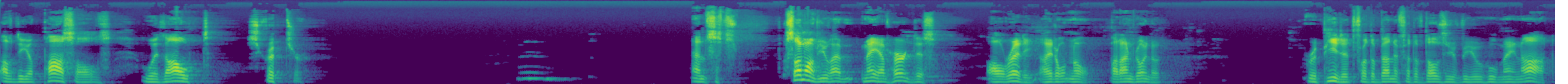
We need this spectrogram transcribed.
of the apostles without Scripture. And some of you have, may have heard this already, I don't know, but I'm going to repeat it for the benefit of those of you who may not.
